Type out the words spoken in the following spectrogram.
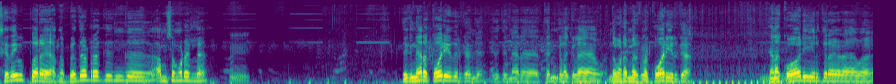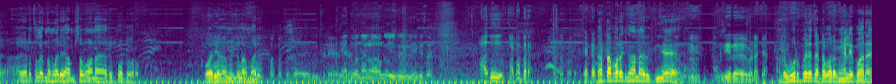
சிதைவு பாறை அந்த பெதர் ட்ரக்குங்க அம்சம் கூட இல்லை. இதுக்கு நேராக கோரி எது இருக்காங்க? இதுக்கு நேராக தென்கிழக்கில் இந்த வடமேற்கில் கோரி இருக்கா? ஏன்னா கோரி இருக்கிற இட- இடத்துல இந்த மாதிரி அம்சமான ரிப்போர்ட் வரும். கோரி அமைக்கலாம் மாதிரி. பக்கத்தில் எதுவும் கிடையாது. நேற்று வந்தாங்களா அவங்க எங்க சார்? அது தட்டப்பறை. தட்டப்பறை. தட்டப்பறை தட்டப்பாறை இங்கே தானே இருக்குங்க நேர வடக்க. அந்த ஊர் பேரே தட்டப்பாறை மேலே பாறை.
